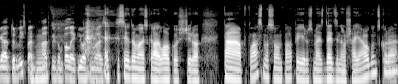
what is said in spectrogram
Kā tur vispār mm. -hmm. atkritumu paliek ļoti maz. Es iedomājos, kā laukos šķiro. Tā plasmas un papīrus mēs dedzinām šajā ugunskurā,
